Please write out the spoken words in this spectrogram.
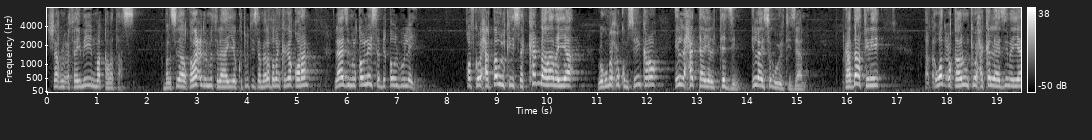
sheekh bin cuthaymiin ma qaba taas bal sida alqawaacid lmuthla iyo kutubtiisa meelo badan kaga qoran laazim lqowl laysa leeyay qofka waxaa qowlkiisa ka dhalanaya laguma xukum siin karo ila xataa yaltazim ilaa isagu uu iltizaamo. Marka haddaad tidhi wadcu qaanuunkii waxaa ka laazimaya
